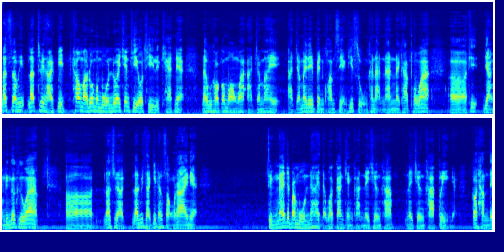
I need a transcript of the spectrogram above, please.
รัฐรัฐวิสาหกิจเข้ามาร่วมประมูลด้วยเช่น TOT หรือ CAT เนี่ยนักวิเคราะห์ก็มองว่าอาจจะไม่อาจจะไม่ได้เป็นความเสี่ยงที่สูงขนาดนั้นนะครับ เพราะว่า ที่อย่างหนึ่งก็คือว่ารัฐวิสารัฐวิสาหกิจทั้งสองรายเนี่ยถึงแม้จะประมูลได้ แต่ว่าการแข่งขันในเชิงค้าในเชิงค้าปลีกเนี่ยก็ทำได้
